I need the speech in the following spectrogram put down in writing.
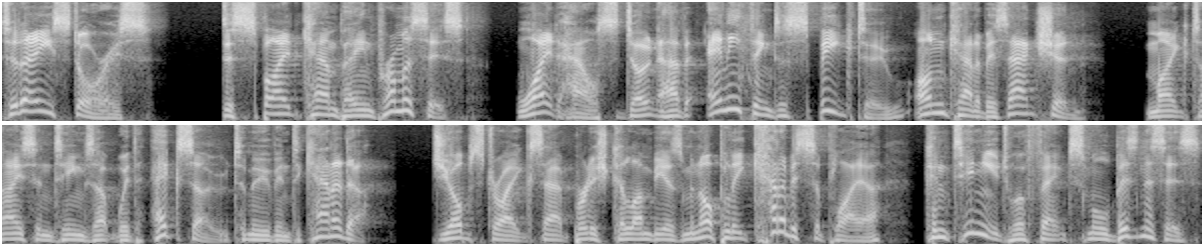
Today's stories. Despite campaign promises, White House don't have anything to speak to on cannabis action. Mike Tyson teams up with Hexo to move into Canada. Job strikes at British Columbia's monopoly cannabis supplier continue to affect small businesses.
